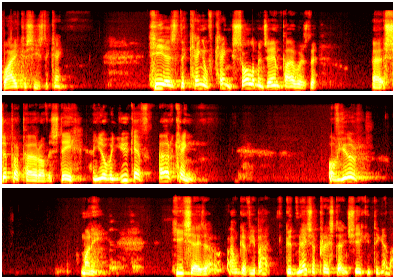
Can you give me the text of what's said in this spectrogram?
Why? Because he's the king. He is the king of kings. Solomon's empire was the uh, superpower of his day. And you know, when you give our king of your money, he says, I'll give you back. Good measure, pressed down, shaken together.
